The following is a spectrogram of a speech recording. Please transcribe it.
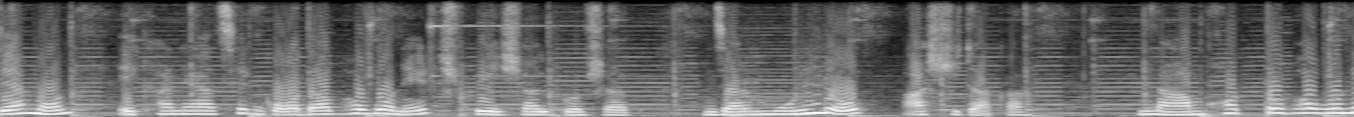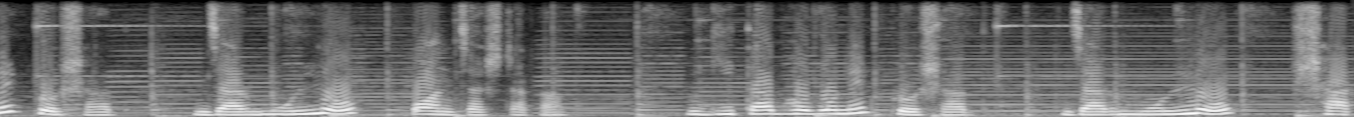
যেমন এখানে আছে গদা ভবনের স্পেশাল প্রসাদ, যার মূল্য আশি টাকা। নামহট্ট ভবনের প্রসাদ, যার মূল্য পঞ্চাশ টাকা। গীতা ভবনের প্রসাদ, যার মূল্য ষাট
